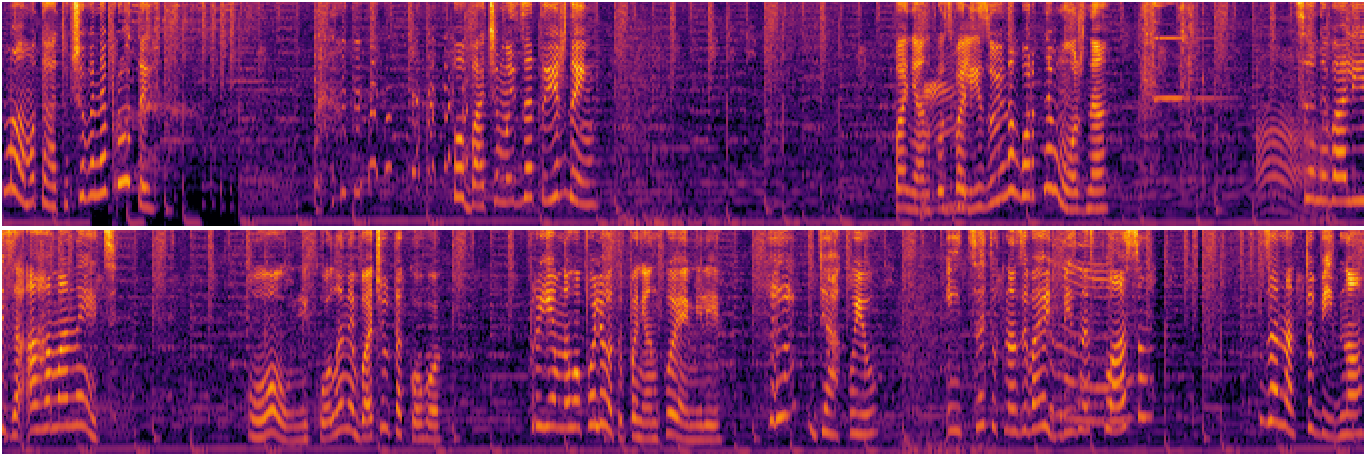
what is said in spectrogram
Мамо, тату, чи ви не проти? Побачимось за тиждень. Панянку з валізою на борт не можна. Це не валіза, а гаманець. О, ніколи не бачив такого. Приємного польоту, панянку Емілі. Хі, дякую. І це тут називають бізнес-класом? Занадто бідно.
